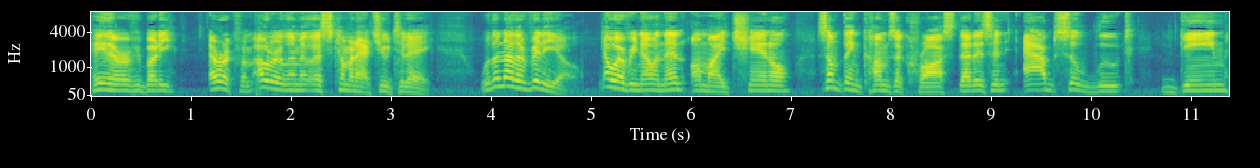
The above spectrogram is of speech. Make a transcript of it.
Hey there, everybody. Eric from Outer Limitless coming at you today with another video. Now, every now and then on my channel, something comes across that is an absolute game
